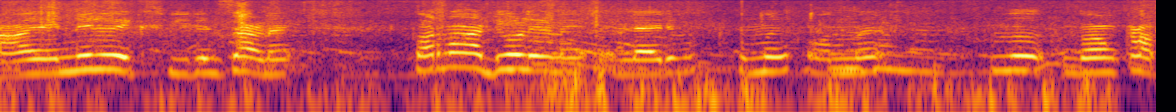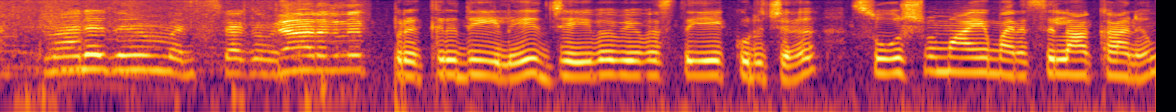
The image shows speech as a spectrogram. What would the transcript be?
ആ തന്നെ ഒരു എക്സ്പീരിയൻസ് ആണ്. പറഞ്ഞാൽ അടിപൊളിയാണ്. എല്ലാവരും ഒന്ന് ഒന്ന് പ്രകൃതിയിലെ ജൈവ ജൈവവ്യവസ്ഥയെക്കുറിച്ച് സൂക്ഷ്മമായി മനസ്സിലാക്കാനും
